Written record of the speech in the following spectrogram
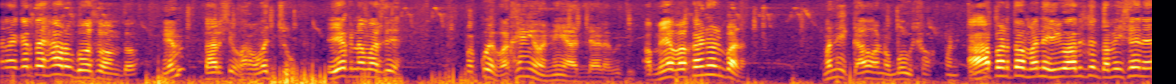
તારા કરતા સારું ગોસો આમ તો. એમ? તાર શું? વચ્ચું. એક નંબર છે. પણ કોઈ વખાણ્યો નહીં આજ દાડા બધી મેં વખાણ્યો ને પણ. મને ગાવાનો બહુ શોખ પણ હા પણ તો મને હીરો આલી છે ને તમે છે ને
